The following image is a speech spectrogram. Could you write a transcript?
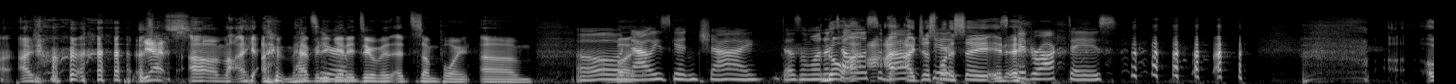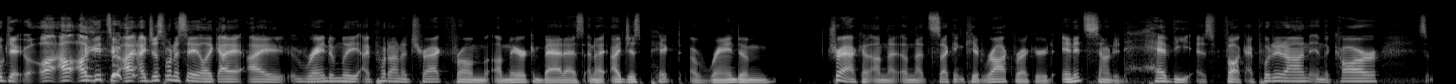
I, I don't. Yes. Um, I, I'm happy to get get 'em. into them at, at some point. Um, Oh, But- now he's getting shy. Doesn't want to No, tell I- us I- about. I just wanna say in- Kid Rock days. okay, I'll, I'll get to. I, I just want to say, like, I, I randomly I put on a track from American Badass, and I, I just picked a random track on that on that second Kid Rock record, and it sounded heavy as fuck. I put it on in the car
